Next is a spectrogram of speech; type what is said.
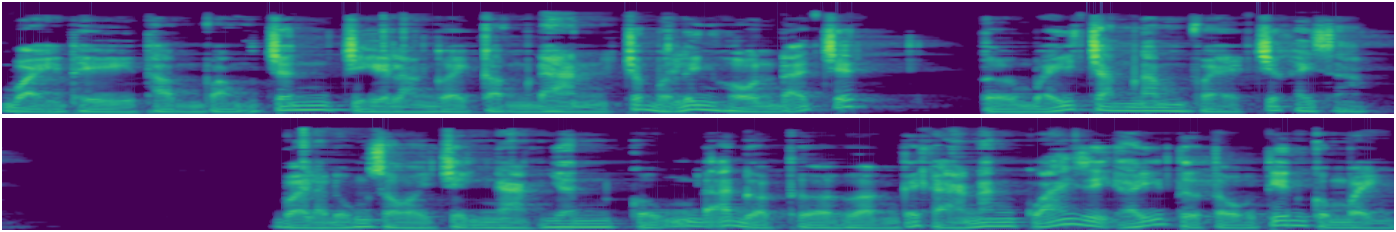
Vậy thì thẩm vọng chân chỉ là người cầm đàn cho một linh hồn đã chết từ mấy trăm năm về trước hay sao? Vậy là đúng rồi Trịnh Ngạc Nhân cũng đã được thừa hưởng cái khả năng quái dị ấy từ tổ tiên của mình.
